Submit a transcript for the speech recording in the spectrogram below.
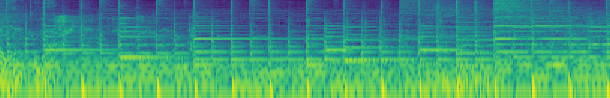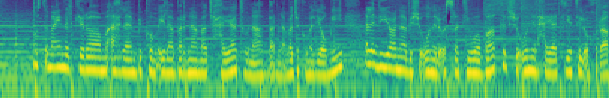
حياتنا مستمعينا الكرام أهلا بكم إلى برنامج حياتنا، برنامجكم اليومي الذي يعنى بشؤون الأسرة وباقي الشؤون الحياتية الأخرى،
